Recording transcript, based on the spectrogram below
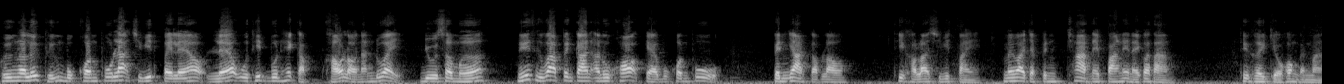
พึงระลึกถึงบุคคลผู้ละชีวิตไปแล้ว แล้วอุทิศบุญให้กับเขาเหล่านั้นด้วย อยู่เสมอ นี่ถือว่าเป็นการอนุเคราะห์แก่บุคคลผู้เป็นญาติกับเราที่เขาละชีวิตไป ไม่ว่าจะเป็นชาติในปางไหนก็ตาม ที่เคยเกี่ยวข้องกันมา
